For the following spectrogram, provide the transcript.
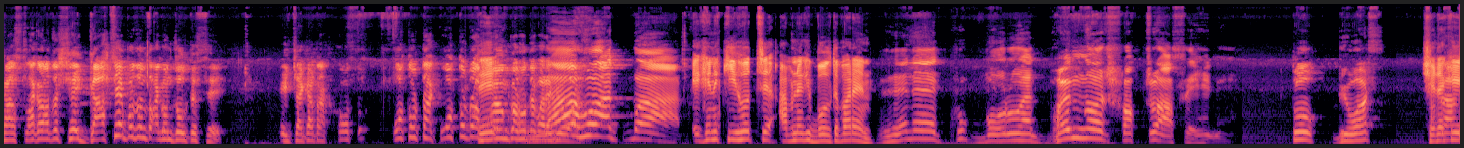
গাছ লাগানোতে সেই গাছে পর্যন্ত আগুন জ্বলতেছে। এই জায়গাটা কত কতটা কতটা তে- ভয়ঙ্কর হতে পারে আল্লাহু আকবার! এখানে কি হচ্ছে? আপনি কি বলতে পারেন? এখানে খুব বড় এক ভয়ঙ্কর আছে এখানে। তো ভিউয়ার্স সেটা কি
